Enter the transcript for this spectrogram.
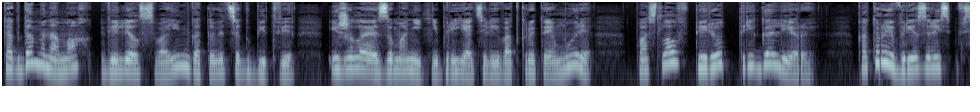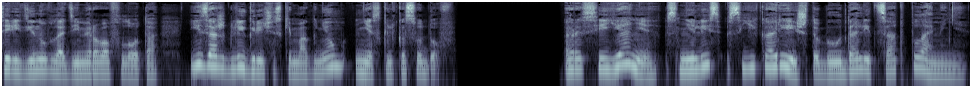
Тогда Мономах велел своим готовиться к битве и, желая заманить неприятелей в открытое море, послал вперед три галеры, которые врезались в середину Владимирова флота и зажгли греческим огнем несколько судов. Россияне снялись с якорей, чтобы удалиться от пламени.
